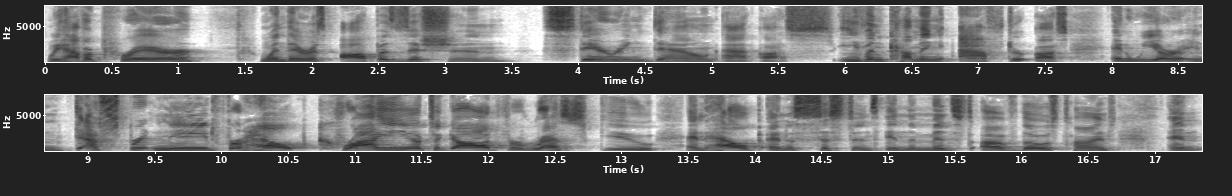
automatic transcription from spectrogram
We have a prayer when there is opposition staring down at us, even coming after us. And we are in desperate need for help, crying out to God for rescue and help and assistance in the midst of those times. And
